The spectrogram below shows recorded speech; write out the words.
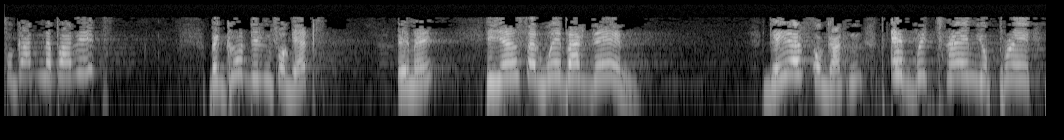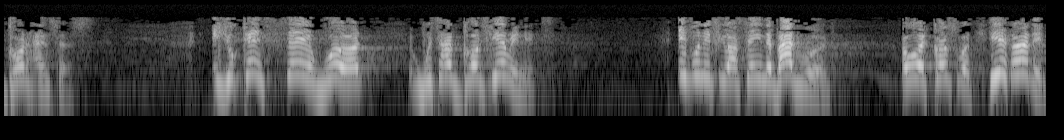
forgotten about it. But God didn't forget. Amen. He answered way back then. They had forgotten. Every time you pray, God answers. You can't say a word without God hearing it. Even if you are saying a bad word or a curse word, He heard it.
